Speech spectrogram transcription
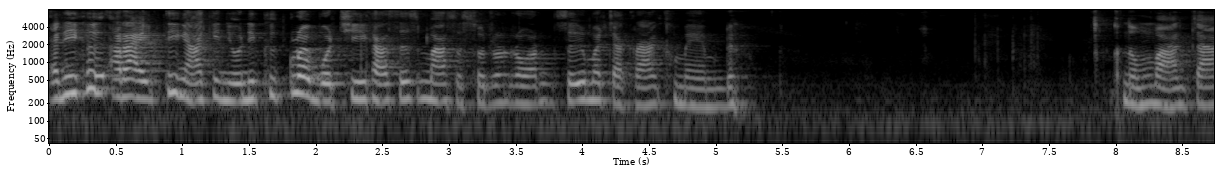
อันนี้คืออะไรที่หงากินอยู่นี่คือกล้วยบวชีค่ะ ซื้อมาสดๆร้อนๆซื้อมาจากร้านคแมมเด้อขนมหวานจ้า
